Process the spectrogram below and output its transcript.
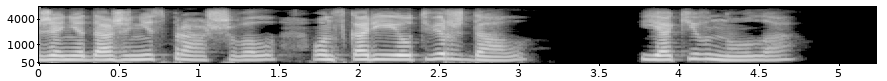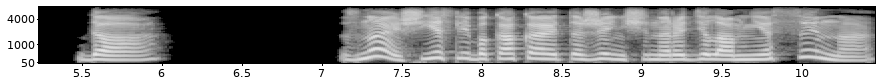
Женя даже не спрашивал, он скорее утверждал. Я кивнула. Да. Знаешь, если бы какая-то женщина родила мне сына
